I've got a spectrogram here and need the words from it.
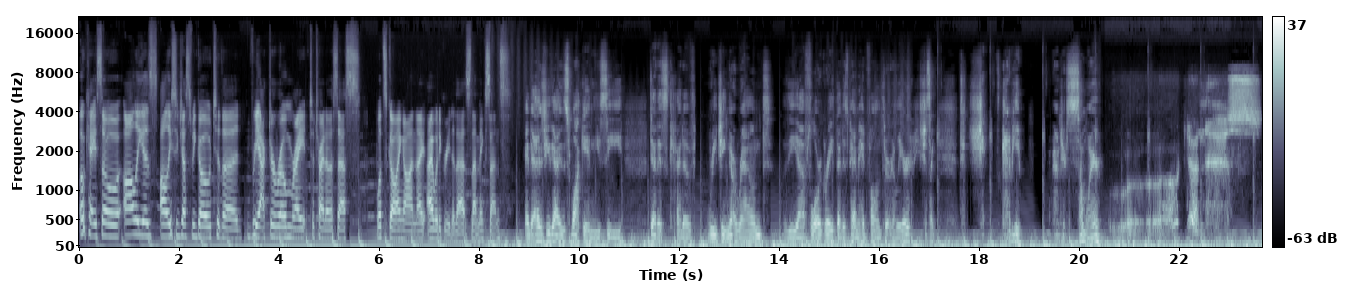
Okay, so Ollie is Ollie suggests we go to the reactor room, right, to try to assess what's going on. I, I would agree to that, so that makes sense. And as you guys walk in, you see Dennis kind of reaching around the uh, floor grate that his pen had fallen through earlier. He's just like, shit, it's gotta be around here somewhere. Dennis.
